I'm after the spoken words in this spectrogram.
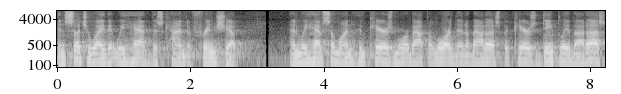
in such a way that we have this kind of friendship and we have someone who cares more about the Lord than about us, but cares deeply about us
